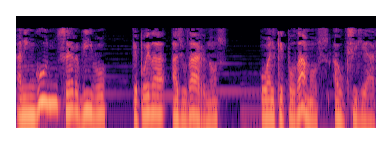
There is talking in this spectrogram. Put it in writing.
a ningún ser vivo que pueda ayudarnos o al que podamos auxiliar.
